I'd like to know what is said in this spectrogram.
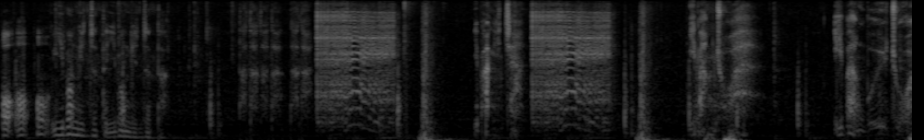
어어어 이 방 괜찮다 이 방 괜찮다 다다다다 다다 이 방 있자 이 방 좋아 이 방 물 좋아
